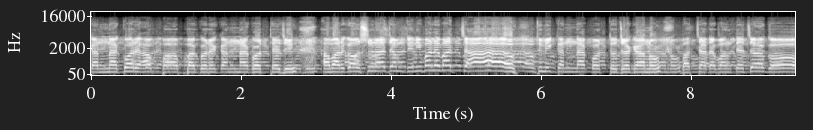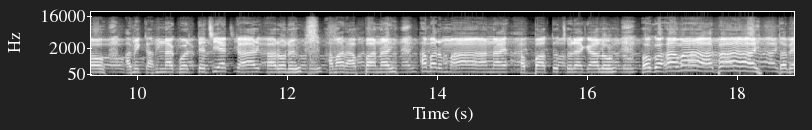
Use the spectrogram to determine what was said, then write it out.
কান্না করে, আব্বা আব্বা করে কান্না করতেছে। আমার গাও শোনা যাম, তিনি বলে, বাচ্চা, তুমি কান্না করতেছ কেন? বাচ্চাটা বলতেছ, গো, আমি কান্না করতেছি একটার কারণে। আমার আব্বা নাই, আমার মা নাই, আব্বা তো চলে গেল। ও গো আমার ভাই, তবে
